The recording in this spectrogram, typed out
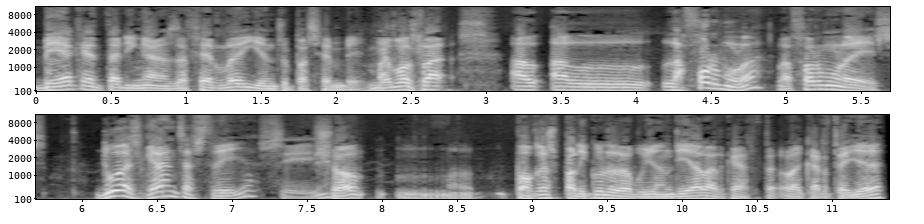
Ve que tenim ganes de fer-la i ens ho passem bé. Llavors, la, el, el, la fórmula la fórmula és dues grans estrelles. Sí. Això, mm, poques pel·lícules avui en dia a la, cart la cartellera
